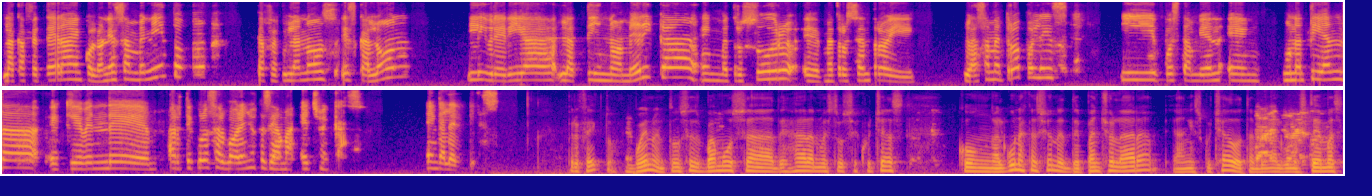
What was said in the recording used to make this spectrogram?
la cafetera en Colonia San Benito, Café Fulanos Escalón, Librería Latinoamérica en Metro Sur, Metro Centro y Plaza Metrópolis y pues también en una tienda eh, que vende artículos salvadoreños que se llama Hecho en Casa, en galerías. Perfecto. Bueno, entonces vamos a dejar a nuestros escuchas con algunas canciones de Pancho Lara. Han escuchado también algunos temas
